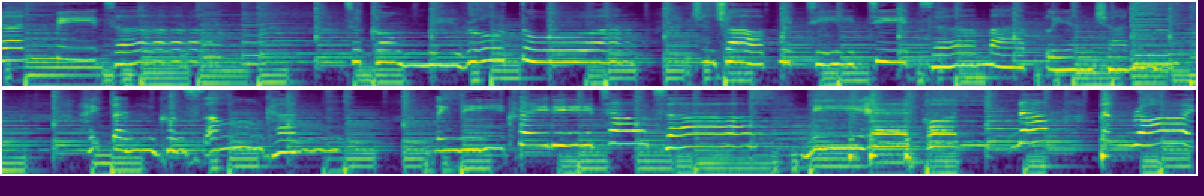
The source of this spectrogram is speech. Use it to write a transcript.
ฉันมีเธอ เธอคงไม่รู้ตัว ฉันชอบวิธีที่เธอมาเปลี่ยนฉัน ให้เป็นคนสำคัญ ไม่มีใครดีเท่าเธอ เหตุผลนับเป็นร้อย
